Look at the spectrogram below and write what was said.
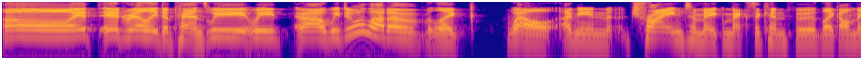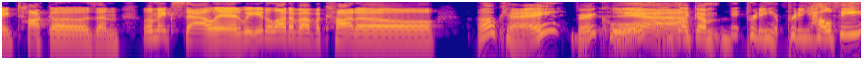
Oh, it it really depends. We we uh we do a lot of like well, I mean, trying to make Mexican food. Like I'll make tacos and we'll make salad. We eat a lot of avocado. Okay, very cool. Yeah. Sounds like um pretty pretty healthy,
